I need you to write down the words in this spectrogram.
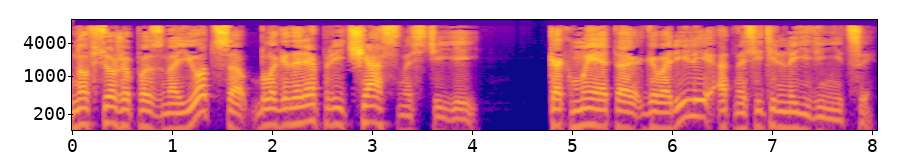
но все же познается благодаря причастности ей как мы это говорили относительно единицы.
